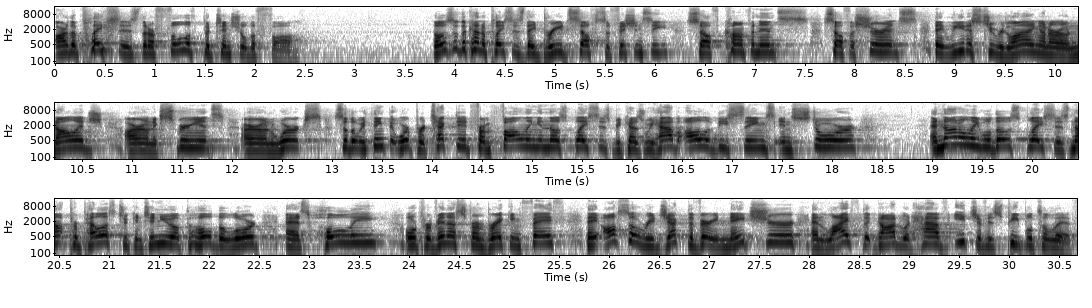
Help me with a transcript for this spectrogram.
are the places that are full of potential to fall. Those are the kind of places they breed self sufficiency, self confidence, self assurance. They lead us to relying on our own knowledge, our own experience, our own works, so that we think that we're protected from falling in those places because we have all of these things in store. And not only will those places not propel us to continue to uphold the Lord as holy or prevent us from breaking faith, they also reject the very nature and life that God would have each of his people to live.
